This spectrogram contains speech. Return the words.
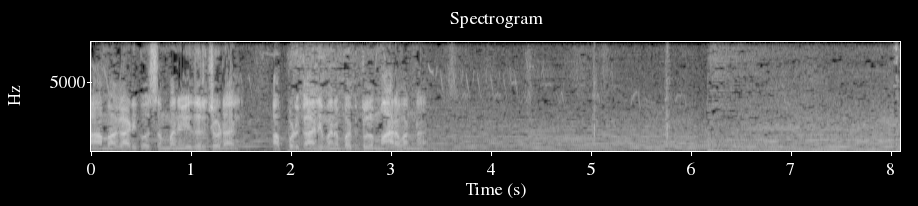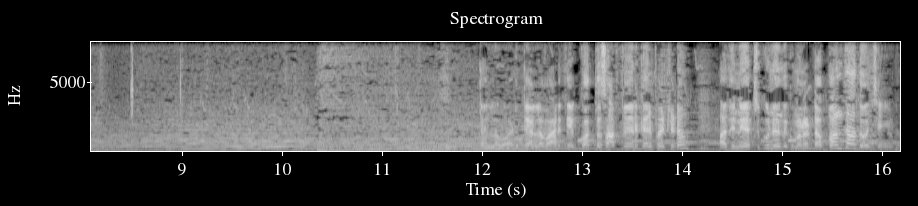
ఆ మగాడి కోసం మనం ఎదురు చూడాలి. అప్పుడు కాని మన బతుకులు మారవన్నా. తెల్లవాడు తెల్లవారితే కొత్త సాఫ్ట్వేర్ కనిపెట్టడం అది నేర్చుకునేందుకు మన డబ్బంతా దోచేయడం.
